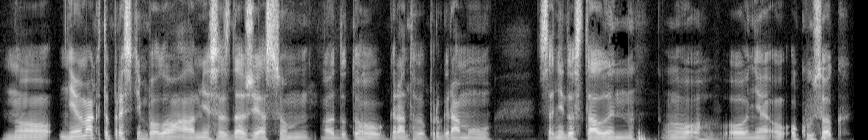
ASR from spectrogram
No, neviem, ako to presne bolo, ale mne sa zdá, že ja som e, do toho grantového programu sa nedostal len o, o, o, o kúsok,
